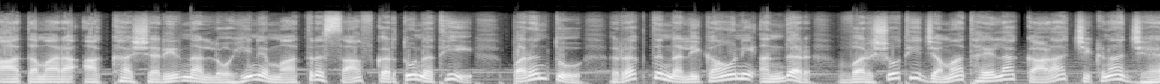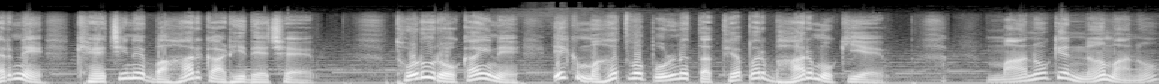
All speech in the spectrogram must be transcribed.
આ તમારા આખા શરીરના લોહીને માત્ર સાફ કરતું નથી, પરંતુ રક્ત નલિકાઓની અંદર વર્ષોથી જમા થયેલા કાળા ચીકણા ઝેરને ખેંચીને બહાર કાઢી દે છે. થોડું રોકાઈને એક મહત્વપૂર્ણ તથ્ય પર ભાર મૂકીએ. માનો કે ન માનો,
